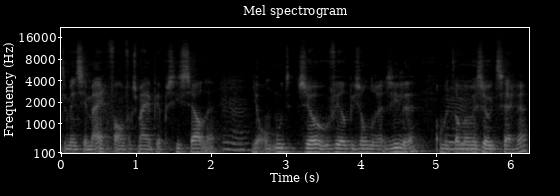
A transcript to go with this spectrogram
tenminste in mijn geval, volgens mij heb je precies hetzelfde, Mhm. je ontmoet zoveel bijzondere zielen, om het dan Mhm. maar zo te zeggen.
